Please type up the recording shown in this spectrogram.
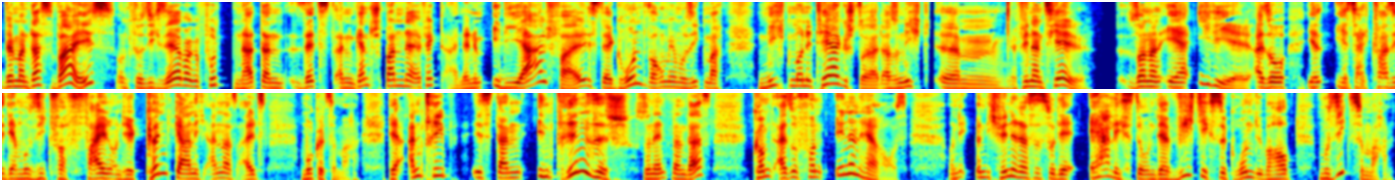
Wenn man das weiß und für sich selber gefunden hat, dann setzt ein ganz spannender Effekt ein. Denn im Idealfall ist der Grund, warum ihr Musik macht, nicht monetär gesteuert, also nicht ähm, finanziell, sondern eher ideell. Also ihr, ihr seid quasi der Musik verfallen und ihr könnt gar nicht anders als Mucke zu machen. Der Antrieb ist dann intrinsisch, so nennt man das, kommt also von innen heraus. Und, und ich finde, das ist so der ehrlichste und der wichtigste Grund überhaupt, Musik zu machen.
